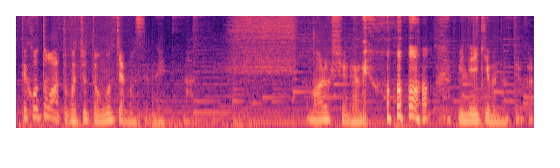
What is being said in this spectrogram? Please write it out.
ってことはとかちょっと思っちゃいますよね。はい。マルクシュのやめよう。みんないい気分になってるから。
